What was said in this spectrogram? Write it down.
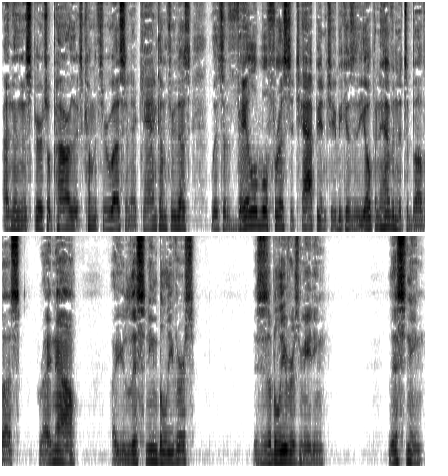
and then the spiritual power that's coming through us and it can come through us, was available for us to tap into because of the open heaven that's above us right now. Are you listening, believers? This is a believers meeting listening.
